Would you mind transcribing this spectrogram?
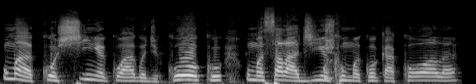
Uma coxinha com água de coco, uma saladinha com uma Coca-Cola.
